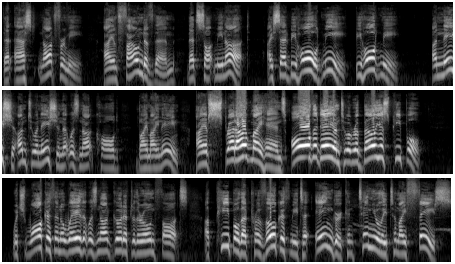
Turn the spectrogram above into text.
that asked not for me. I am found of them that sought me not. I said, Behold me, behold me a nation unto a nation that was not called by my name. I have spread out my hands all the day unto a rebellious people, which walketh in a way that was not good after their own thoughts, a people that provoketh me to anger continually to my face,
